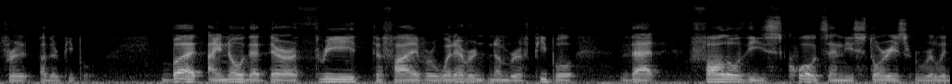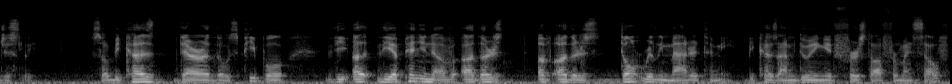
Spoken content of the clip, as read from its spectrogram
for other people. But i know that there are 3 to 5 or whatever number of people that follow these quotes and these stories religiously. So because there are those people, the uh, the opinion of others of others don't really matter to me because I'm doing it first off for myself,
